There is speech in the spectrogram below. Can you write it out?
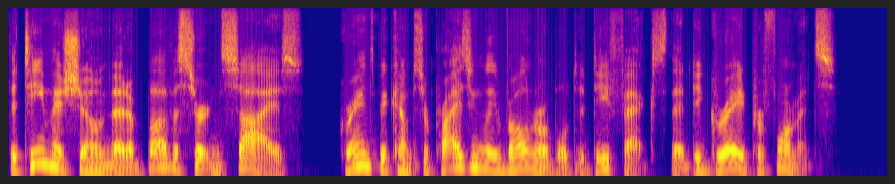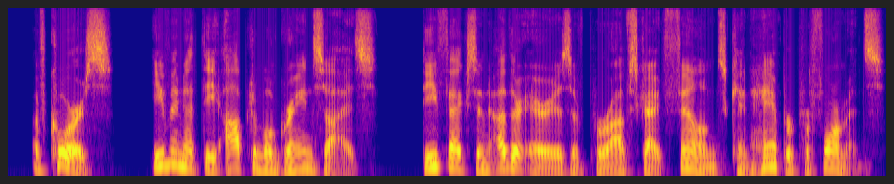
The team has shown that above a certain size, grains become surprisingly vulnerable to defects that degrade performance. Of course, even at the optimal grain size, defects in other areas of perovskite films can hamper performance,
